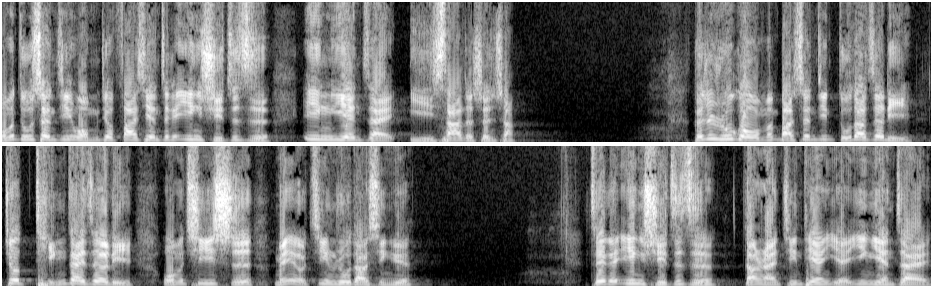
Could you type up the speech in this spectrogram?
我们读圣经，我们就发现这个应许之子应验在以撒的身上。可是，如果我们把圣经读到这里，就停在这里，我们其实没有进入到新约。这个应许之子，当然今天也应验在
